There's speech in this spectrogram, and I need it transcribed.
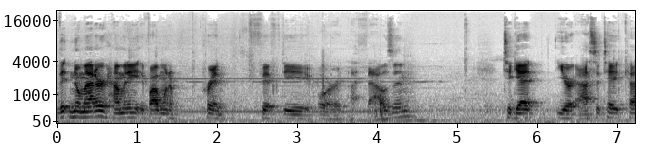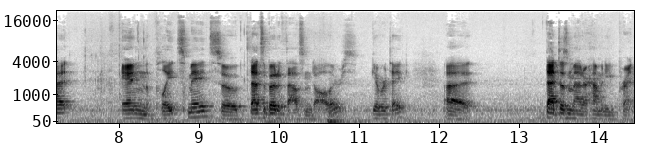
the, no matter how many, if I want to print fifty or a thousand, to get your acetate cut and the plates made, so that's about a thousand dollars, give or take. Uh, that doesn't matter how many you print.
